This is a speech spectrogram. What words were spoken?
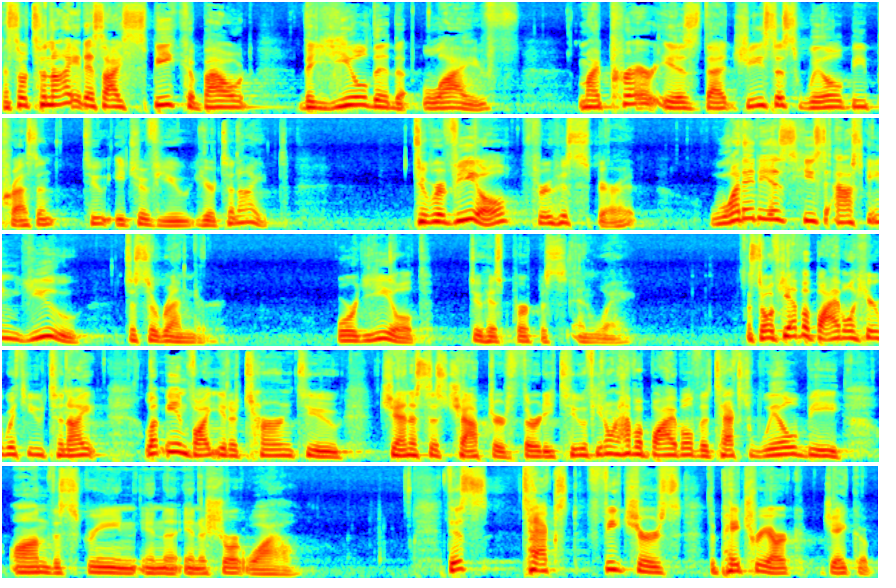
And so tonight, as I speak about the yielded life, my prayer is that Jesus will be present to each of you here tonight to reveal through his Spirit what it is he's asking you to surrender or yield to his purpose and way. So, if you have a Bible here with you tonight, let me invite you to turn to Genesis chapter 32. If you don't have a Bible, the text will be on the screen in a, in a short while. This text features the patriarch Jacob.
